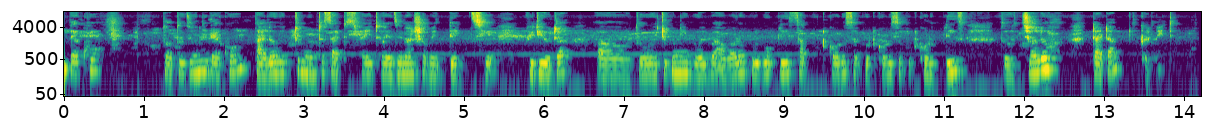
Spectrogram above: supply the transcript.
দেখো। ততজনই দেখো, তাহলেও একটু মনটা স্যাটিসফাইড হয় যে না সবাই দেখছে ভিডিওটা তো এটুকুনি বলব, আবারও বলব প্লিজ সাপোর্ট করো সাপোর্ট করো সাপোর্ট করো প্লিজ তো চলো, টাটা গুড নাইট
